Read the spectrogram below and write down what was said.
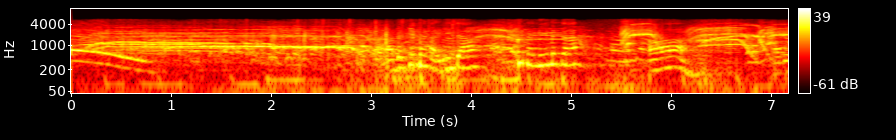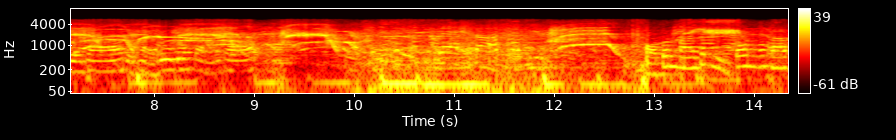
ยอาจ จะขึ้นทางไหนดีจ๊ะขึ้นทางนี้ไหมจ๊ะอ่าโอเคครับเดี๋ยวถ่ายรูปร่วมกันนะครับขอต้นไม้สักหนึ่งต้นนะครับ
